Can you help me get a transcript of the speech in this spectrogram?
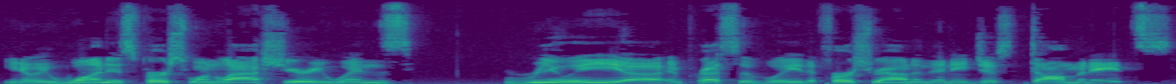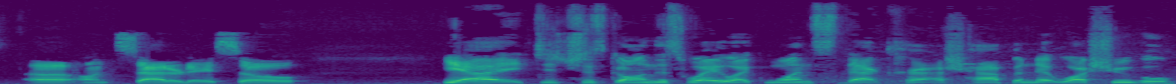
You know, he won his first one last year. He wins really uh, impressively the first round, and then he just dominates uh, on Saturday. So, yeah, it's just gone this way. Like once that crash happened at Washougal,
